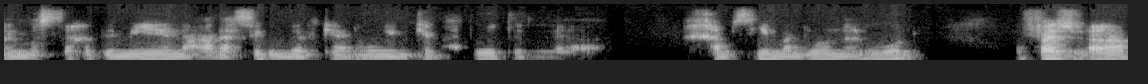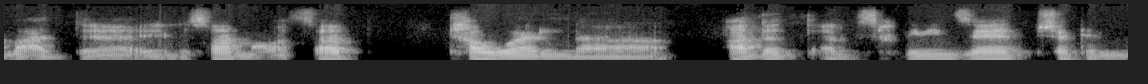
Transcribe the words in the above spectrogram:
المستخدمين على سيجنال كان هو يمكن حدود ال 50 مليون نقول. وفجأة بعد اللي صار مع واتساب تحول عدد المستخدمين زاد بشكل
